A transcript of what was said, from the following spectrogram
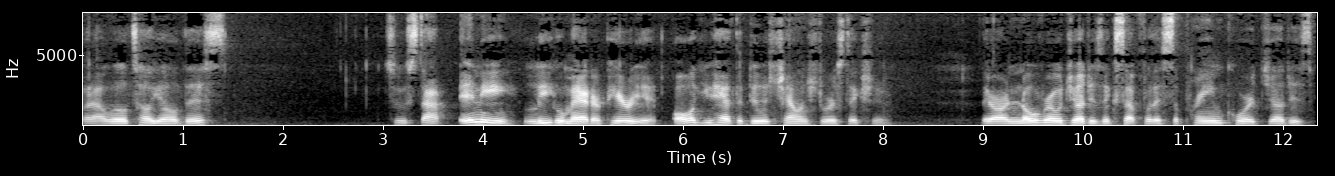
But I will tell y'all this. To stop any legal matter, period, all you have to do is challenge jurisdiction. There are no real judges except for the Supreme Court judges.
